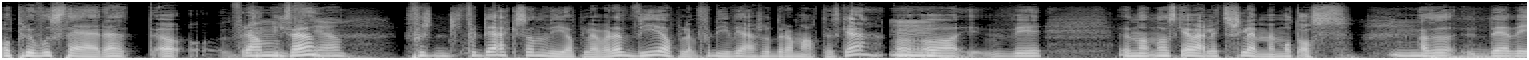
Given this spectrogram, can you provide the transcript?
å provosere og- Fram. Ikke sant? Ja. For, for det er ikke sånn vi opplever det. Vi opplever fordi vi er så dramatiske. Og, Mm. og vi nå, nå skal jeg være litt slemme mot oss. Mm. Altså, det vi,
